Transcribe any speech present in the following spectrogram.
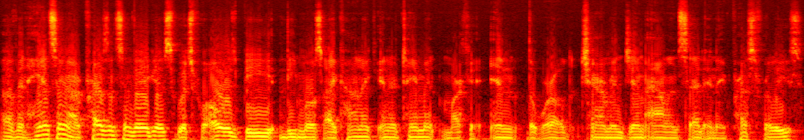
of enhancing our presence in Vegas, which will always be the most iconic entertainment market in the world, Chairman Jim Allen said in a press release.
